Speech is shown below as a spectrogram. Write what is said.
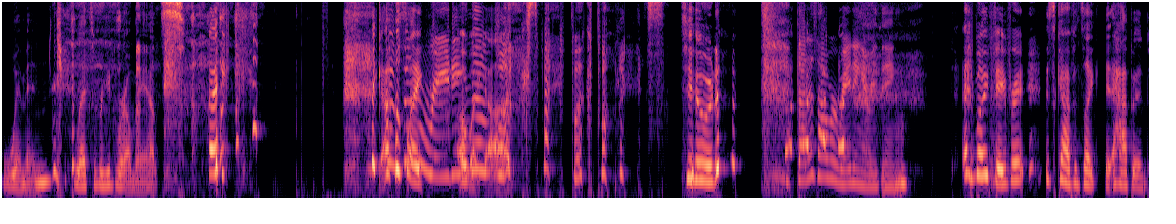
Women. Let's read romance. like, like I was like, rating oh my the God. books by book boners. Dude. That is how we're rating everything. And my favorite is Gavin's like, it happened.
